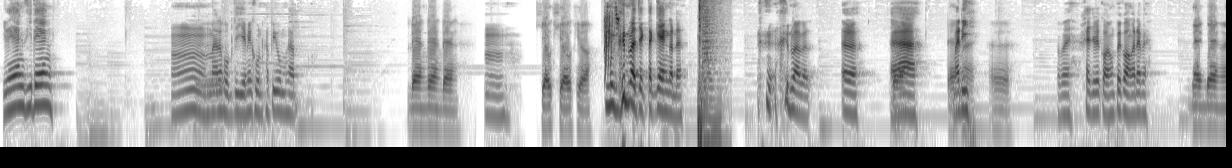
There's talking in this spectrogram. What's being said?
สีแดง สีแดง อืมมาแล้วผมจะเหยียบให้คุณครับพี่อุ้มครับ แดงแดงแดงอืม เขียวเขียวเขียว มึงขึ้นมาจากตะแกรงก่อนนะ ขึ้นมาก่อน เออ อ่าแดงมาดิ หน่อยเออต่อไป ใครจะไปก่อนต้องไปก่อนก็ได้ไป แดงแดงไง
